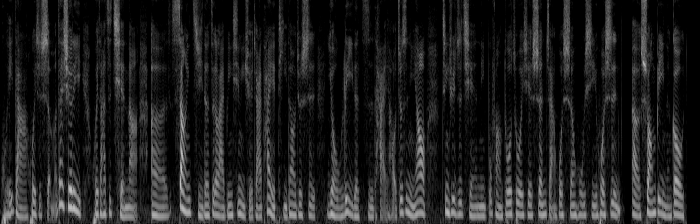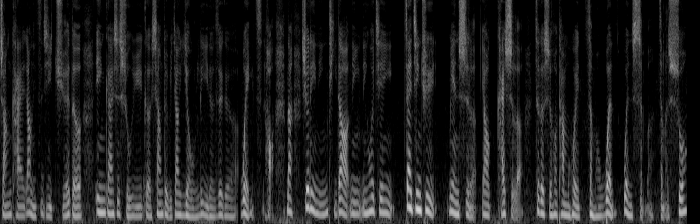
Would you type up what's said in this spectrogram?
回答会是什么？在薛丽回答之前呢、呃，上一集的这个来宾心理学家他也提到，就是有力的姿态，哈，就是你要进去之前，你不妨多做一些伸展或深呼吸，或是呃双臂能够张开，让你自己觉得应该是属于一个相对比较有利的这个位置。好，那薛丽您提到您您会建议再进去。面试了，要开始了。这个时候他们会怎么问？问什么？怎么说？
